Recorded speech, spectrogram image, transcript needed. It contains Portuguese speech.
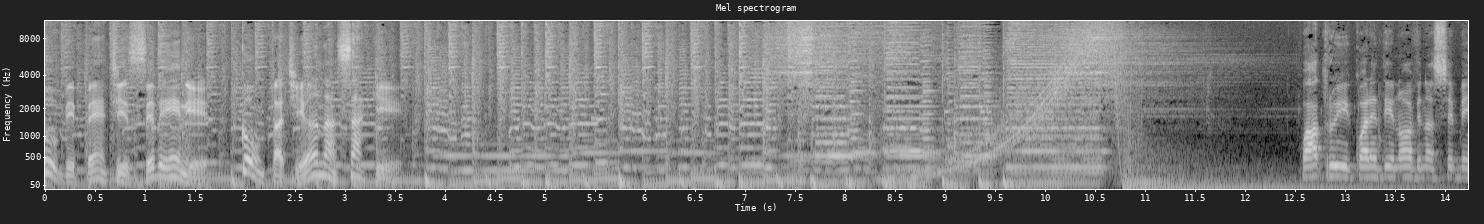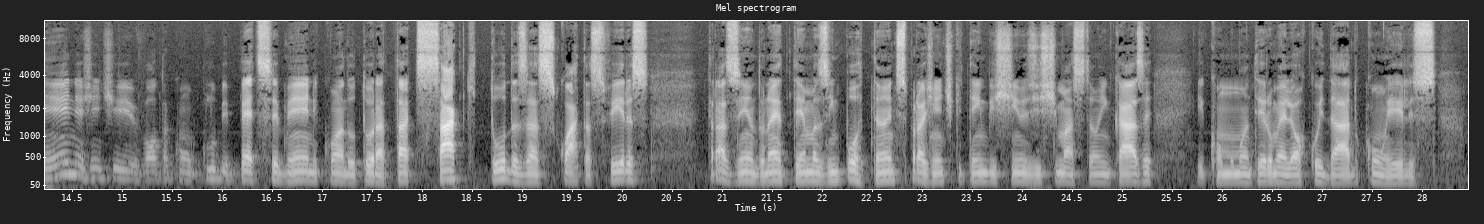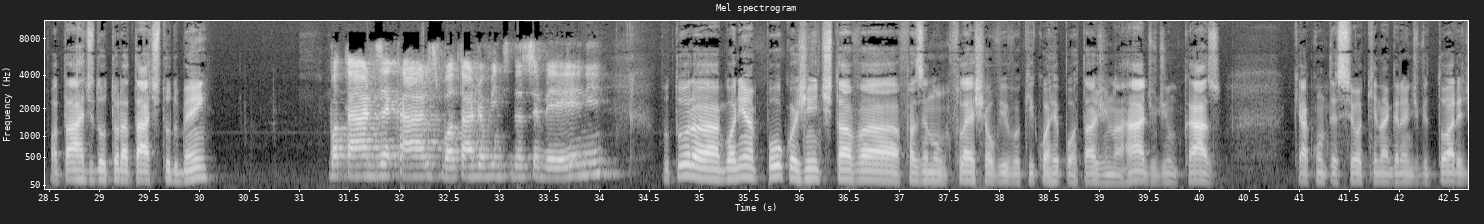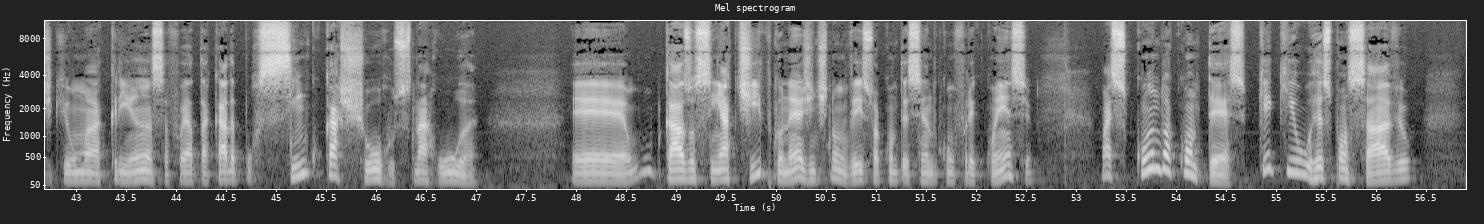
Clube Pet CBN, com Tatiana Saque. Quatro e quarenta na CBN, a gente volta com o Clube Pet CBN com a doutora Tati Sack, todas as quartas-feiras, trazendo né, temas importantes para a gente que tem bichinhos de estimação em casa e como manter o melhor cuidado com eles. Boa tarde, doutora Tati, tudo bem? Boa tarde, Zé Carlos. Boa tarde, ouvintes da CBN. Doutora, agora há pouco a gente estava fazendo um flash ao vivo aqui com a reportagem na rádio de um caso que aconteceu aqui na Grande Vitória de que uma criança foi atacada por cinco cachorros na rua. É um caso assim atípico, né? A gente não vê isso acontecendo com frequência. Mas quando acontece, o que, que o responsável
